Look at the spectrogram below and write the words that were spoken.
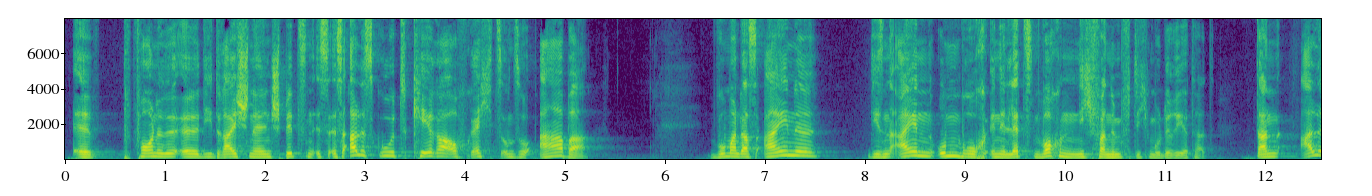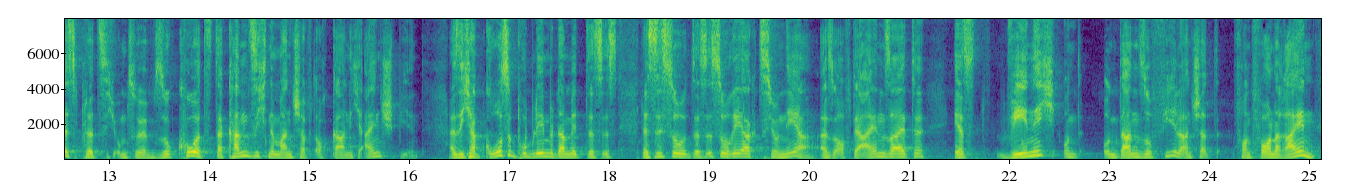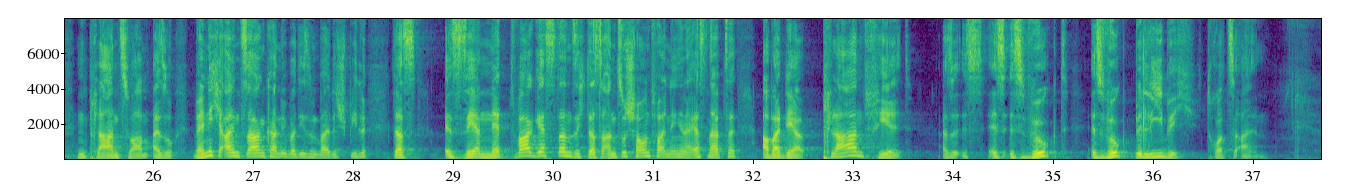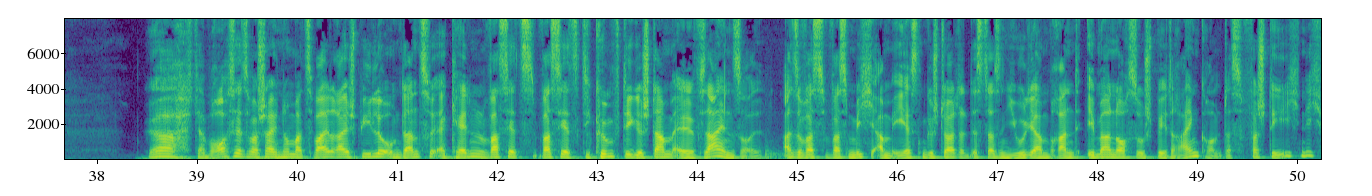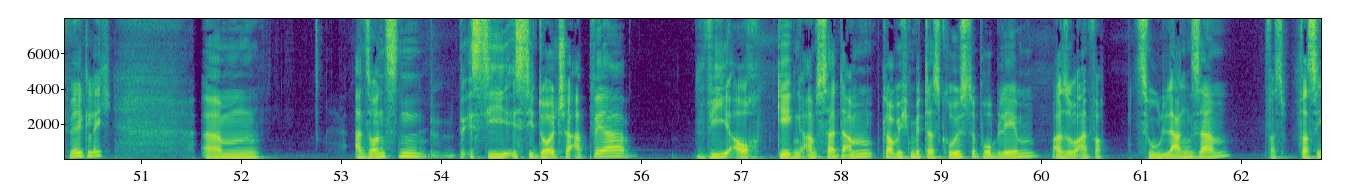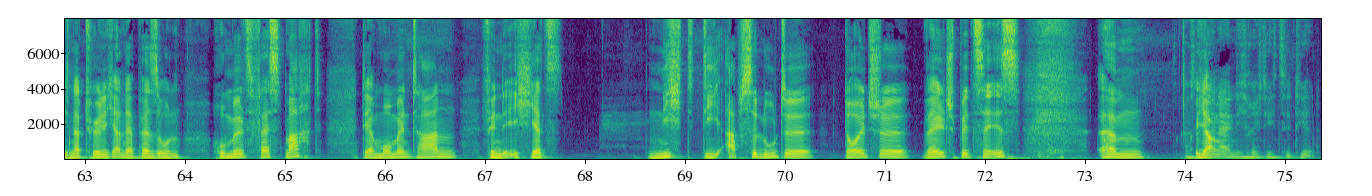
äh, vorne äh, die drei schnellen Spitzen, ist, ist alles gut, Kehrer auf rechts und so, aber wo man das eine, diesen einen Umbruch in den letzten Wochen nicht vernünftig moderiert hat, dann alles plötzlich umzuwerfen, so kurz, da kann sich eine Mannschaft auch gar nicht einspielen. Also ich habe große Probleme damit, das ist, das ist so, das ist so reaktionär. Also auf der einen Seite erst wenig und, und dann so viel, anstatt von vornherein einen Plan zu haben. Also wenn ich eins sagen kann über diesen beiden Spiele, dass es sehr nett war gestern, sich das anzuschauen, vor allen Dingen in der ersten Halbzeit, aber der Plan fehlt. Also es, es, es wirkt, es wirkt beliebig, trotz allem. Ja, da brauchst du jetzt wahrscheinlich nochmal zwei, drei Spiele, um dann zu erkennen, was jetzt, was jetzt die künftige Stammelf sein soll. Also was, was mich am ehesten gestört hat, ist, dass ein Julian Brandt immer noch so spät reinkommt. Das verstehe ich nicht wirklich. Ähm, ansonsten ist die, ist die deutsche Abwehr wie auch gegen Amsterdam, glaube ich, mit das größte Problem. Also einfach zu langsam, was, was sich natürlich an der Person Hummels festmacht, der momentan, finde ich, jetzt nicht die absolute deutsche Weltspitze ist. Ähm, Hast du Ja. ihn eigentlich richtig zitiert?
